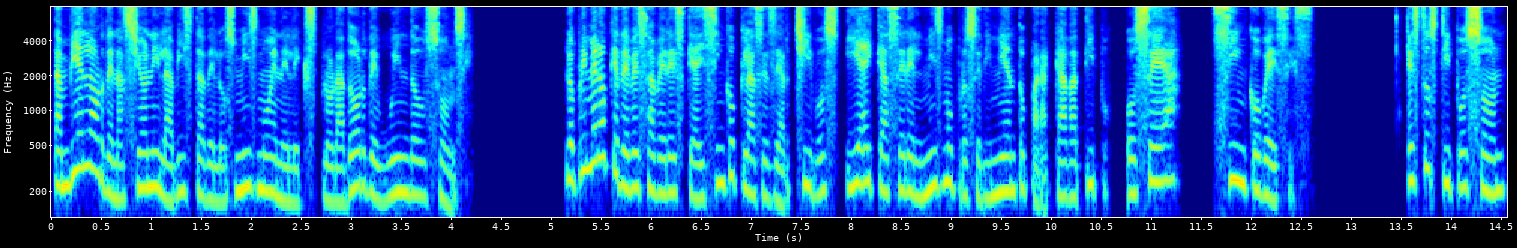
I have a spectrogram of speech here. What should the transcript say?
también la ordenación y la vista de los mismos en el explorador de Windows 11. Lo primero que debes saber es que hay cinco clases de archivos y hay que hacer el mismo procedimiento para cada tipo, o sea, cinco veces. Estos tipos son,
